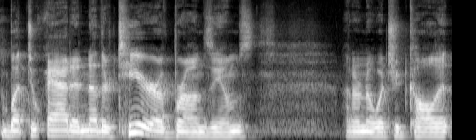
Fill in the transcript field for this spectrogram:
but to add another tier of bronziums. I don't know what you'd call it.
